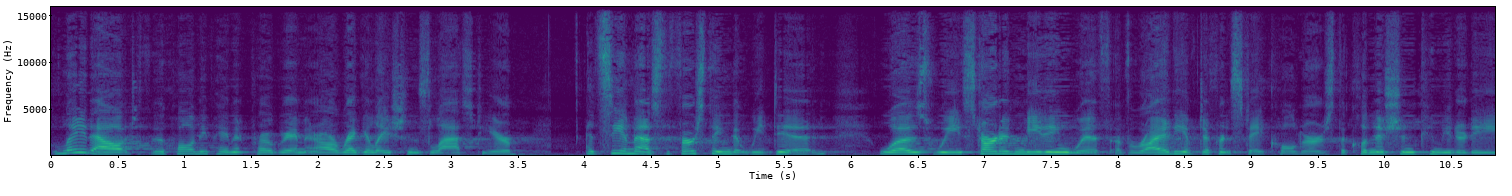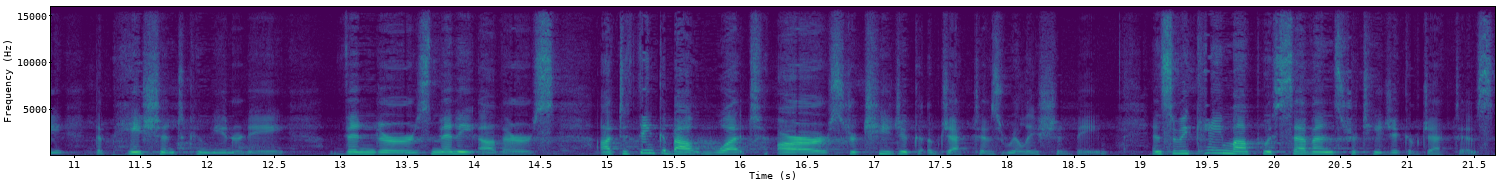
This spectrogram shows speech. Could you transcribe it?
laid out the quality payment program in our regulations last year, at CMS, the first thing that we did was we started meeting with a variety of different stakeholders, the clinician community, the patient community, vendors, many others, uh, to think about what our strategic objectives really should be. And so we came up with seven strategic objectives.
